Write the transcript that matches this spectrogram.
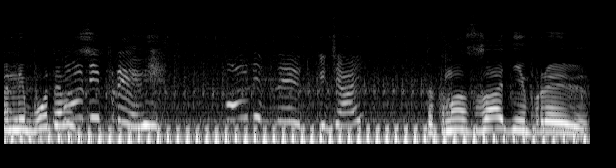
Ми не будемо? Повний привід. Повний привід качай. Так у нас задній привід.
